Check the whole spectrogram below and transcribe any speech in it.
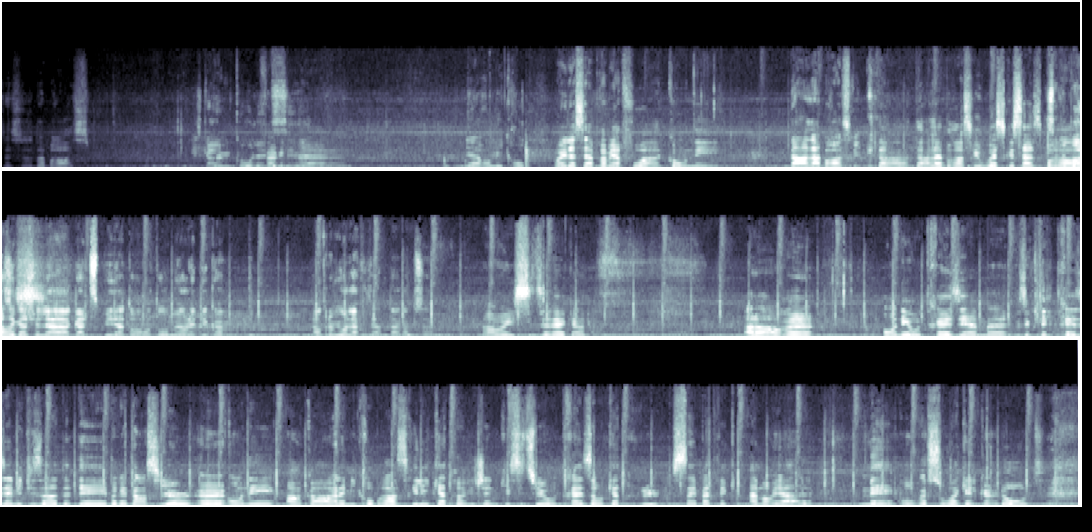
processus de brasse. C'est quand même cool. Faire ici, une là. bière, euh, une bière au micro. Oui, là, c'est la première fois qu'on est Dans la brasserie. dans, dans la brasserie. Où est-ce que ça se Ça brasse? fait penser quand je suis là à Gatsby, à Toronto, mais on était comme. L'entrevue, on l'a fait en même temps comme ça. Ah oui, ici direct, hein? Alors, euh, on est au 13e, euh, vous écoutez le 13e épisode des Prétentieux. Euh, on est encore à la microbrasserie Les 4 Origines qui est située au 1304 rue Saint-Patrick à Montréal. Mais on reçoit quelqu'un d'autre.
